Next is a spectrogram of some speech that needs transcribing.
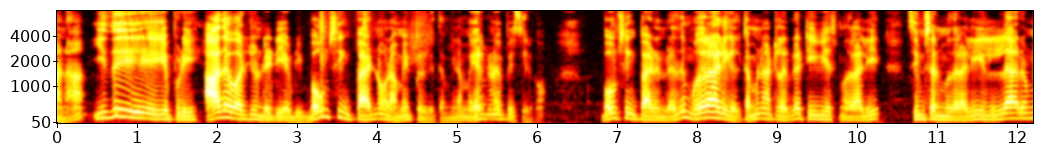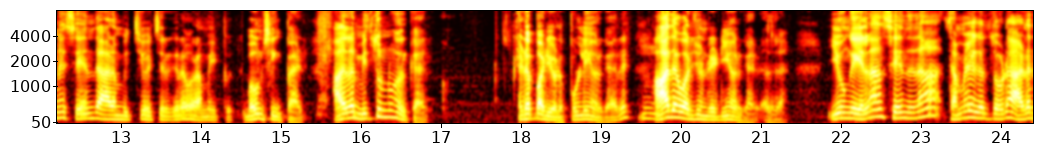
ஆனால் இது எப்படி? ஆதவ் அர்ஜுன் ரெட்டி எப்படி? பவுன்சிங் பேட்னு ஒரு அமைப்பு இருக்குது தம்பி. நம்ம ஏற்கனவே பேசியிருக்கோம். பவுன்சிங் பேடுன்றது முதலாளிகள் தமிழ்நாட்டில் இருக்க டிவிஎஸ் முதலாளி சிம்சன் முதலாளி எல்லாருமே சேர்ந்து ஆரம்பித்து வச்சிருக்கிற ஒரு அமைப்பு பவுன்சிங் பேட் அதில் மிதுனும் இருக்கார் எடப்பாடியோட புள்ளியும் இருக்கார். ஆதவ் அர்ஜுன் ரெட்டியும் இருக்கார் அதில் இவங்க எல்லாம் சேர்ந்து தான் தமிழகத்தோட அட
